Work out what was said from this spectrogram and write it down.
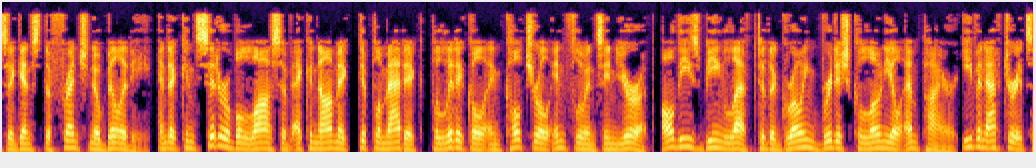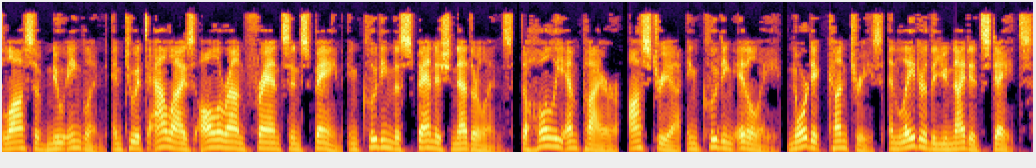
merchants against the French nobility, and a considerable loss of economic, diplomatic, political and cultural influence in Europe, all these being left to the growing British colonial empire even after its loss of New England and to its allies all around France and Spain including the Spanish Netherlands, the Holy Empire, Austria including Italy, Nordic countries and later the United States.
